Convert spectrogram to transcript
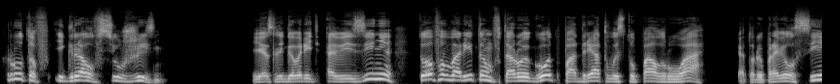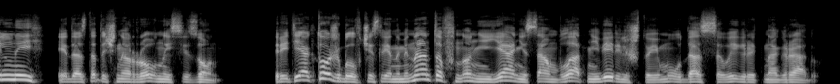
Крутов играл всю жизнь. Если говорить о Визине, то фаворитом второй год подряд выступал Руа, который провел сильный и достаточно ровный сезон. Третьяк тоже был в числе номинантов, но ни я, ни сам Влад не верили, что ему удастся выиграть награду.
